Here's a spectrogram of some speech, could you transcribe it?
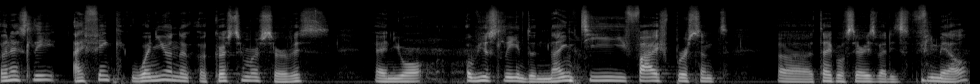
Honestly, I think when you're on a, a customer service and you're obviously in the 95% uh, type of service that is female,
